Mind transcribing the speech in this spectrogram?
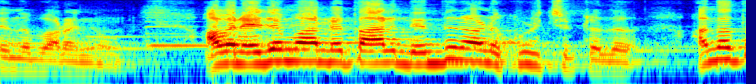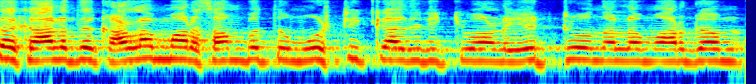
എന്ന് പറഞ്ഞു. അവൻ യജമാനന്റെ താലന്ത് എന്തിനാണ് കുഴിച്ചിട്ടത്? അന്നത്തെ കാലത്ത് കള്ളന്മാർ സമ്പത്ത് മോഷ്ടിക്കാതിരിക്കുവാനുള്ള ഏറ്റവും നല്ല മാർഗം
